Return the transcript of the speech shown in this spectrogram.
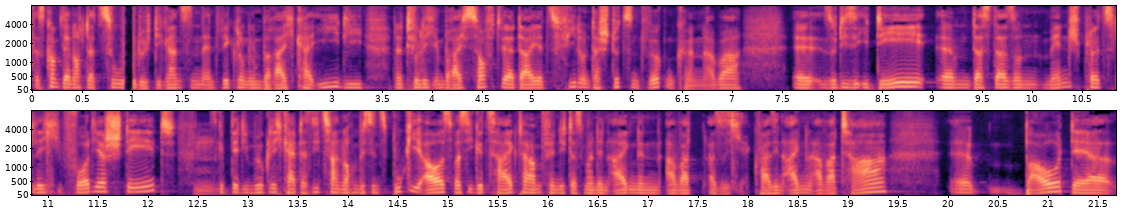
das kommt ja noch dazu durch die ganzen Entwicklungen im Bereich KI, die natürlich im Bereich Software da jetzt viel unterstützend wirken können. Aber äh, so diese Idee, ähm, dass da so ein Mensch plötzlich vor dir steht, hm. es gibt ja die Möglichkeit, das sieht zwar noch ein bisschen spooky aus, was sie gezeigt haben, finde ich, dass man den eigenen Avatar, also sich quasi einen eigenen Avatar äh, baut, der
